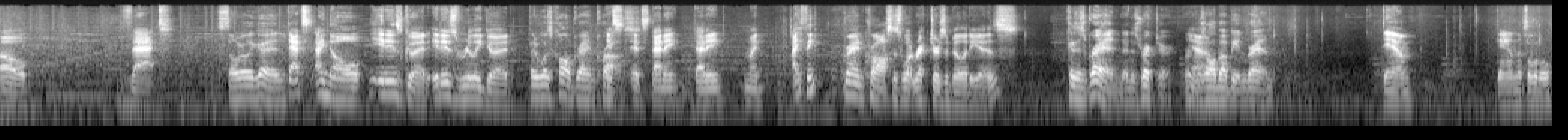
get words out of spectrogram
Oh. That. Still really good, That's I know. It is good. It is really good. but it was called Grand Cross. It's it's that ain't that ain't my I think Grand Cross is what Richter's ability is. because it's grand and it's Richter. Yeah. all about being grand. Damn. Damn, that's a little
